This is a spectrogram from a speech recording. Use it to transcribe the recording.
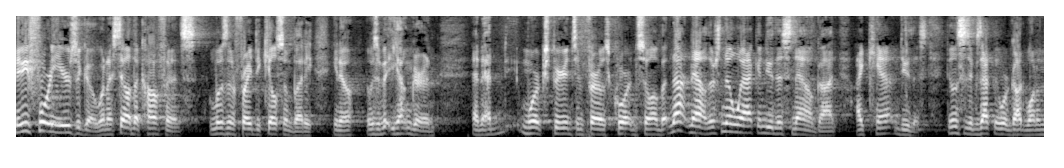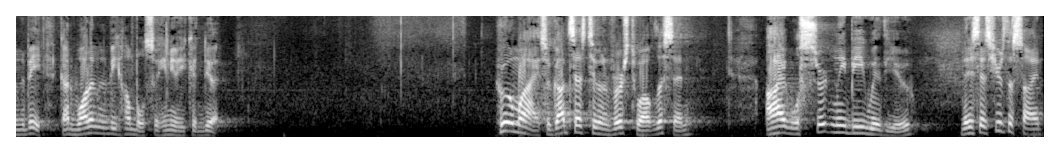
Maybe 40 years ago, when I still had the confidence and wasn't afraid to kill somebody, you know, I was a bit younger and, and had more experience in Pharaoh's court and so on, but not now. There's no way I can do this now, God. I can't do this. This is exactly where God wanted him to be. God wanted him to be humble, so he knew he couldn't do it. Who am I? So God says to him in verse 12, Listen, I will certainly be with you. Then he says, Here's the sign.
